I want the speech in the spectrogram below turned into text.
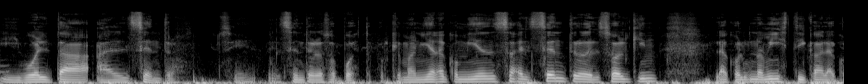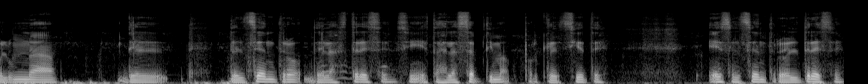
y vuelta al centro, el centro de los opuestos, porque mañana comienza el centro del Solkin, la columna mística, la columna del, centro de las 13, ¿sí? esta es la séptima, porque el 7 es el centro del 13.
